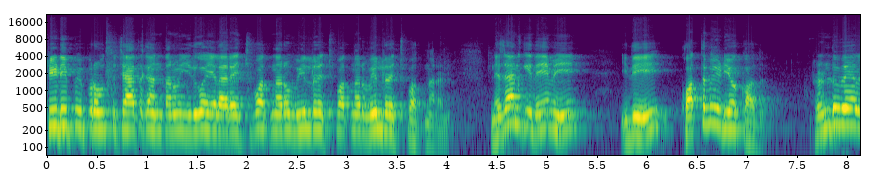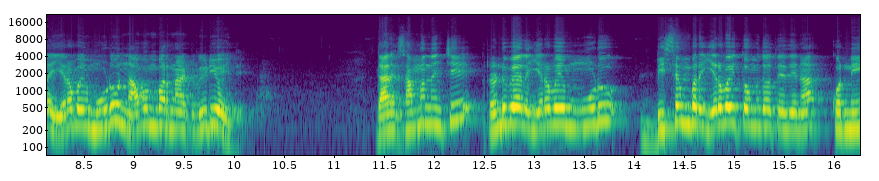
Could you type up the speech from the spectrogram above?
టీడీపీ ప్రభుత్వ చేతకంతనం ఇదిగో ఇలా రెచ్చిపోతున్నారు వీళ్ళు రెచ్చిపోతున్నారు వీళ్ళు రెచ్చిపోతున్నారని. నిజానికి ఇదేమి? ఇది కొత్త వీడియో కాదు. రెండు వేల ఇరవై మూడు నవంబర్ నాటి వీడియో ఇది. దానికి సంబంధించి రెండు వేల ఇరవై మూడు డిసెంబర్ ఇరవై తొమ్మిదో తేదీన కొన్ని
